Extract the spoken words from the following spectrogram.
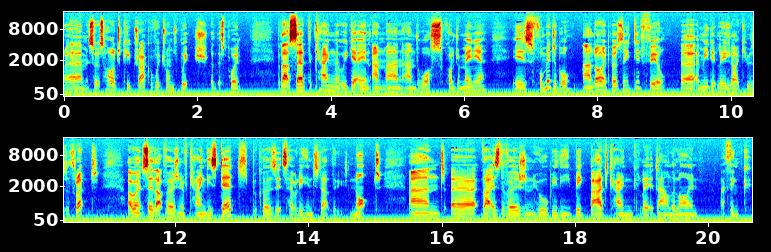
um, so it's hard to keep track of which one's which at this point. But that said, the Kang that we get in Ant Man and the Wasp Quantumania is formidable, and I personally did feel uh, immediately like he was a threat. I won't say that version of Kang is dead because it's heavily hinted at that he's not, and uh, that is the version who will be the big bad Kang later down the line, I think.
